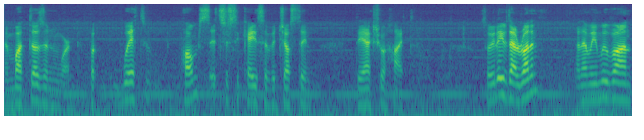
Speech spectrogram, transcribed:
and what doesn't work. But with pumps, it's just a case of adjusting the actual height. So we leave that running. And then we move on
